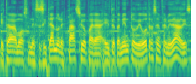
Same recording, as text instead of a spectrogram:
Estábamos necesitando un espacio para el tratamiento de otras enfermedades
